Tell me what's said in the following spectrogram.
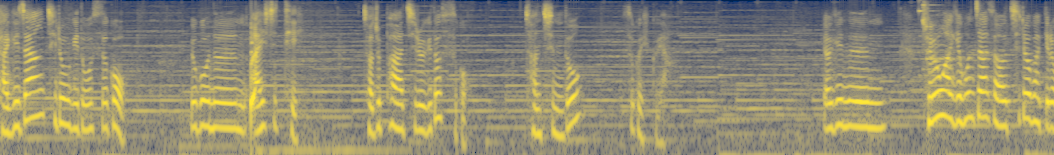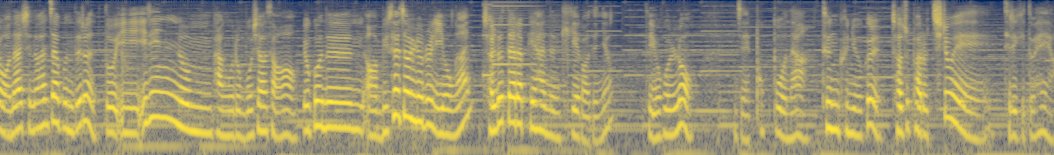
자기장 치료기도 쓰고 요거는 ICT 저주파 치료기도 쓰고 전침도 쓰고 있고요. 여기는 조용하게 혼자서 치료받기를 원하시는 환자분들은 또 이 1인룸 방으로 모셔서 요거는 어, 미세 전류를 이용한 전류 테라피 하는 기계거든요. 요걸로 이제 복부나 등 근육을 저주파로 치료해 드리기도 해요.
